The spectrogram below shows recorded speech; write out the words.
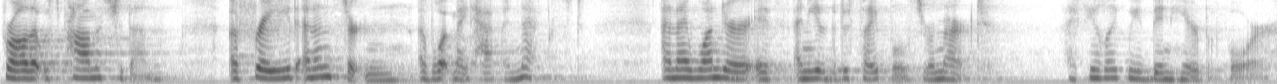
for all that was promised to them, afraid and uncertain of what might happen next. And I wonder if any of the disciples remarked, I feel like we've been here before.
